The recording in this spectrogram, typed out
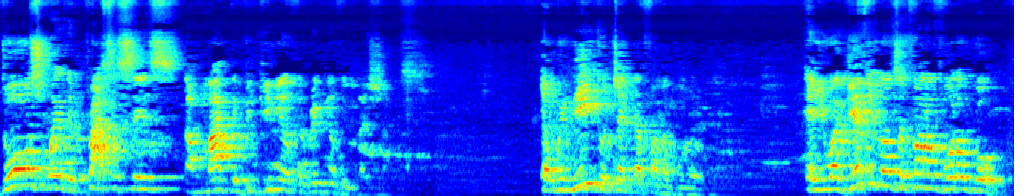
Those were the processes that marked the beginning of the rigging of the elections. And we need to check that final voter. And you are giving us a final voter vote.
